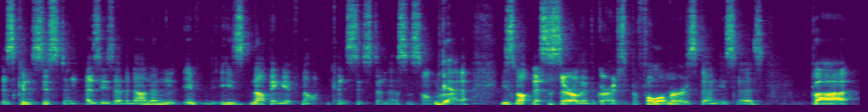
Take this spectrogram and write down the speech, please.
as consistent as he's ever done, and if, he's nothing if not consistent as a songwriter. Yeah. He's not necessarily the greatest performer, as Danny says, but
